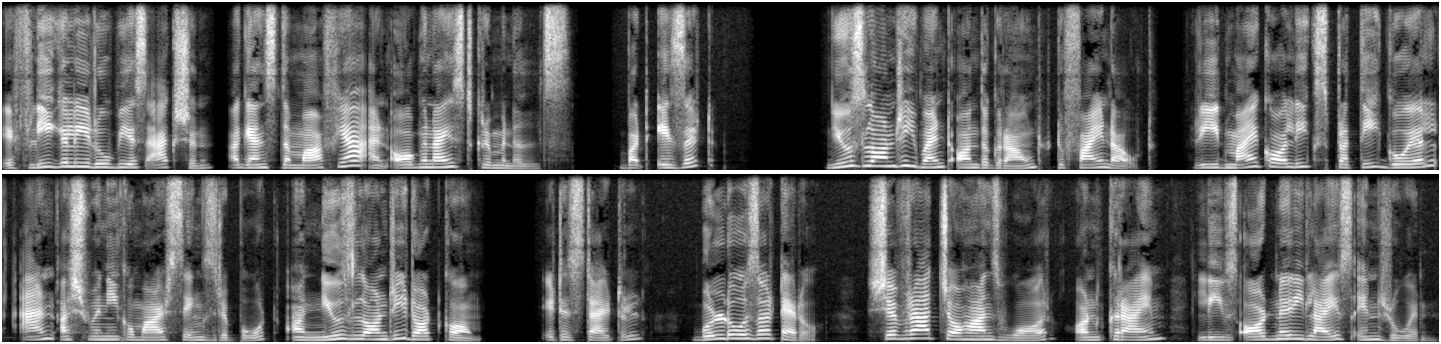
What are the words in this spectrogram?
if legally dubious action against the mafia and organized criminals. But is it? News Laundry went on the ground to find out. Read my colleagues Pratik Goyal and Ashwini Kumar Singh's report on newslaundry.com. It is titled Bulldozer Terror Shivraj Chauhan's War on Crime Leaves Ordinary Lives in Ruin.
